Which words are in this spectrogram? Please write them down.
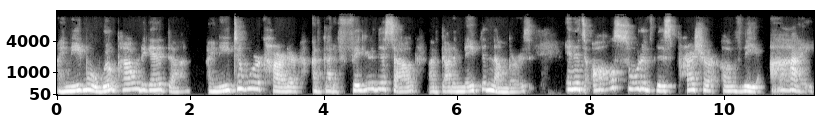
I need more willpower to get it done. I need to work harder. I've got to figure this out. I've got to make the numbers. And it's all sort of this pressure of the I.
